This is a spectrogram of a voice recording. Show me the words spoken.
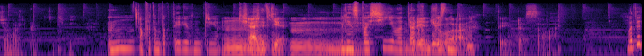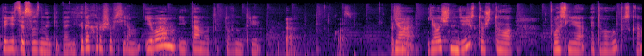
Все может проглотить теперь. М, а потом бактерии внутри. М, Чё а они такие. м, Блин, спасибо, так Блин, вкусненько. чувак, ты красава. Вот это и есть осознанное питание, когда хорошо всем. И Да. вам, и там вот кто внутри. Да, класс. Я, Спасибо. я очень надеюсь, то, что после этого выпуска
